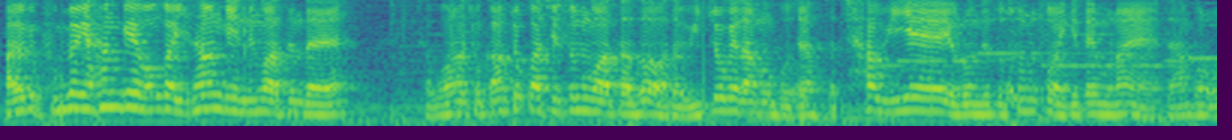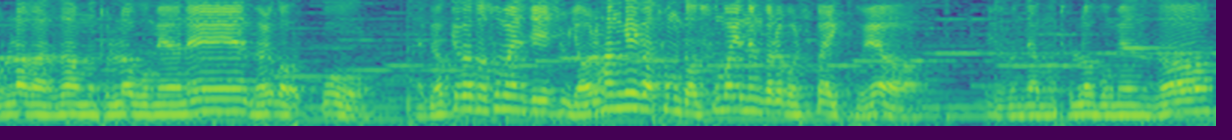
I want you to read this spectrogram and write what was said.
아, 여기 분명히 한 개 뭔가 이상한 게 있는 것 같은데. 자, 워낙 좀 깜쪽같이 숨은 것 같아서, 자, 위쪽에다 한번 보자. 자, 차 위에 이런 데도 숨을 수가 있기 때문에, 자, 한번 올라가서 한번 둘러보면은 별거 없고, 자, 몇 개가 더 숨어있는지 지금 11개가 총 더 숨어있는 거를 볼 수가 있고요. 이런 데 한번 둘러보면서,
